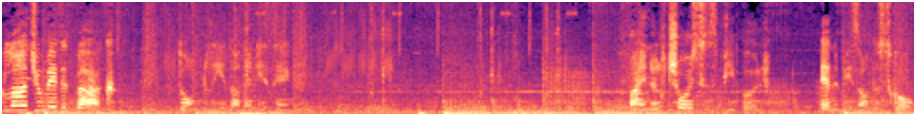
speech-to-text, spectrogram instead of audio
Glad you made it back. Don't bleed on anything. Final choices, people. Enemies on the scope.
